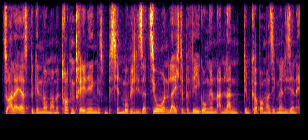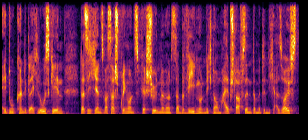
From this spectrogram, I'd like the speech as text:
Zuallererst beginnen wir mal mit Trockentraining, ist ein bisschen Mobilisation, leichte Bewegungen an Land, dem Körper mal signalisieren, ey, du könnte gleich losgehen, dass ich hier ins Wasser springe und es wäre schön, wenn wir uns da bewegen und nicht nur im Halbschlaf sind, damit du nicht ersäufst.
